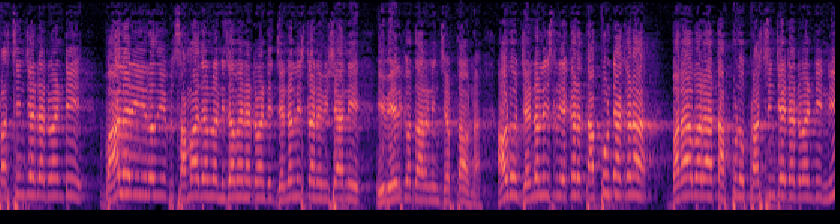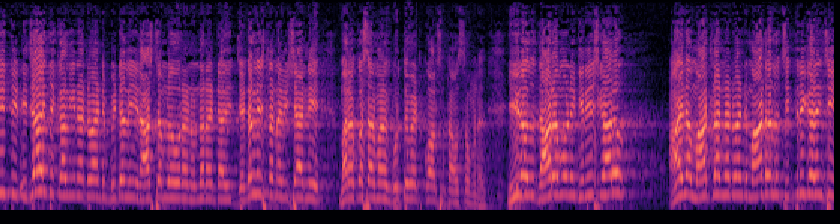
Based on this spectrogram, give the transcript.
ప్రశ్నించేటటువంటి వాళ్ళని ఈరోజు ఈ సమాజంలో నిజమైనటువంటి జర్నలిస్టులు అనే విషయాన్ని ఈ వేదిక ద్వారా నేను చెప్తా ఉన్నా. అవును జర్నలిస్టులు ఎక్కడ తప్పు ఉంటే అక్కడ బరాబరా తప్పును ప్రశ్నించేటటువంటి నీతి నిజాయితీ కలిగినటువంటి బిడ్డలు ఈ రాష్ట్రంలో ఎవరైనా ఉన్నారంటే అది జర్నలిస్ట్ అన్న విషయాన్ని మరొకసారి మనం గుర్తుపెట్టుకోవాల్సిన అవసరం ఉన్నది ఈరోజు దారమోని గిరీష్ గారు ఆయన మాట్లాడినటువంటి మాటలు చిత్రీకరించి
